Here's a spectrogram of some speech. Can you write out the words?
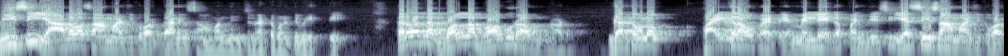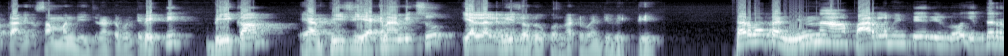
బీసీ యాదవ సామాజిక వర్గానికి సంబంధించినటువంటి వ్యక్తి. తర్వాత గొల్ల బాబురావు ఉన్నాడు. గతంలో పాయికరావుపేట ఎమ్మెల్యేగా పనిచేసి ఎస్సీ సామాజిక వర్గానికి సంబంధించినటువంటి వ్యక్తి బీకామ్ పీజీ ఎకనామిక్స్ ఎల్ఎల్బి చదువుకున్నటువంటి వ్యక్తి. తర్వాత నిన్న పార్లమెంటేరియన్లో ఇద్దరు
